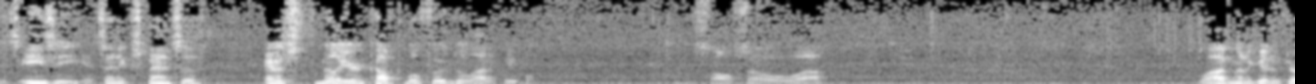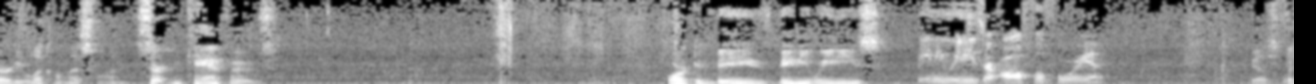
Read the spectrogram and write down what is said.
It's easy. It's inexpensive, and it's familiar and comfortable food to a lot of people. It's also uh, well, I'm going to get a dirty look on this one. Certain canned foods. Pork and beans, beanie weenies. Beanie weenies are awful for you. Yes, but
